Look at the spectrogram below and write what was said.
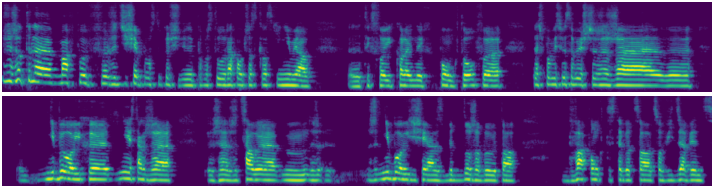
Myślę, że o tyle ma wpływ, że dzisiaj po prostu, po prostu Rafał Trzaskowski nie miał e, tych swoich kolejnych punktów. E, też powiedzmy sobie szczerze, że nie było ich, nie jest tak, że, że, że całe, mm, że, że nie było ich dzisiaj, ale zbyt dużo, były to dwa punkty z tego, co, co widzę, więc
